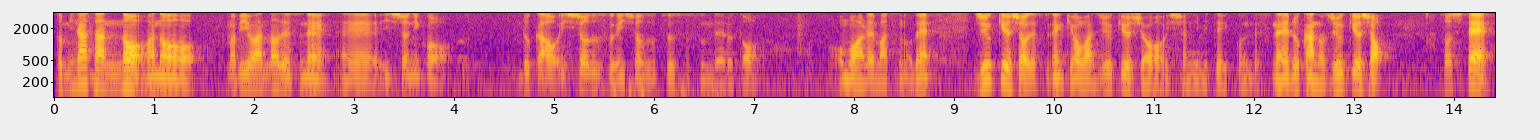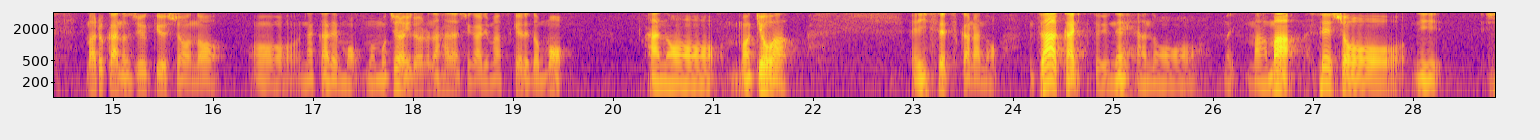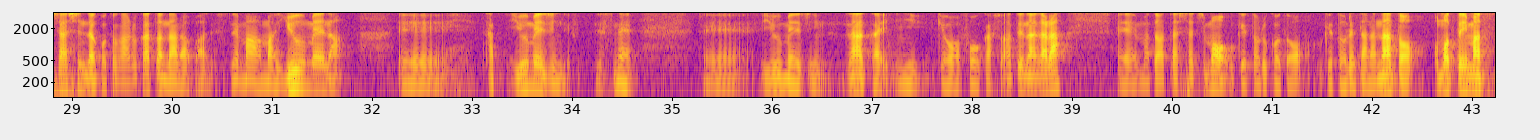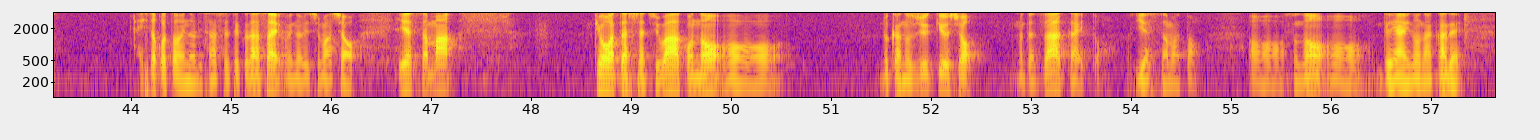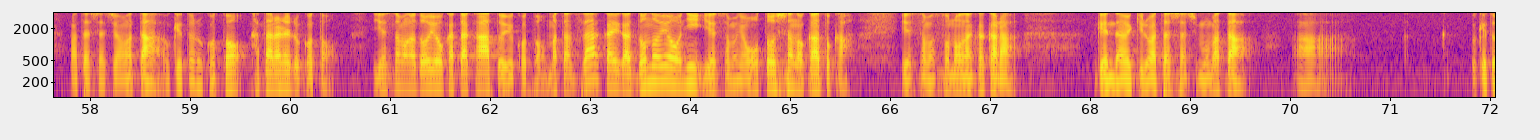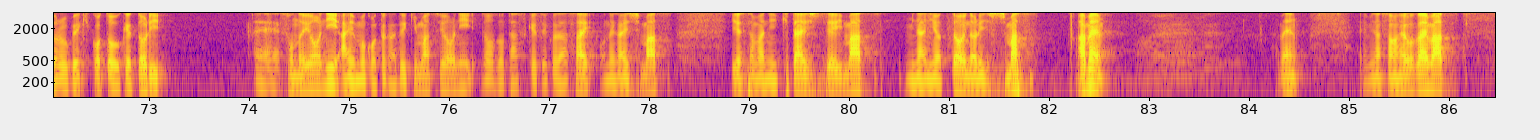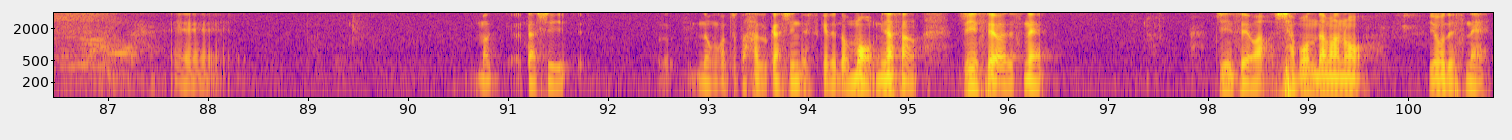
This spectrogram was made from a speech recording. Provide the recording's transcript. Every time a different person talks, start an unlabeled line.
と皆さんのあの、まあ、B1 のですね、えー一緒にこうルカを一章ずつ一章ずつ進んでいると思われますので19章ですね今日は19章を一緒に見ていくんですね。ルカの19章。そして、まあ、ルカの19章の中でも、まあ、もちろんいろいろな話がありますけれどもあの、まあ、今日は一節からの「ザーカイ」というねあのまあまあまあ聖書に親しんだことがある方ならばですねまあまあ有名な、えー有名人ですね、えー有名人ザーカイに今日はフォーカスを当てながら、えーまた私たちも受け取ることを受け取れたらなと思っています。一言お祈りさせてください。お祈りしましょう。イエス様今日私たちはこのルカの19章またザーカイとイエス様とその出会いの中で私たちはまた受け取ること語られることイエス様がどういうお方かということまたザーカイがどのようにイエス様に応答したのかとかイエス様その中から現代を生きる私たちもまたあ受け取るべきことを受け取りえーそのように歩むことができますようにどうぞ助けてください。お願いします。イエス様に期待しています。皆によってお祈りします。アメン。アメン、えー皆さんおはようございます、えーまあ、私のちょっと恥ずかしいんですけれども皆さん人生はですね人生はシャボン玉のようですね。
